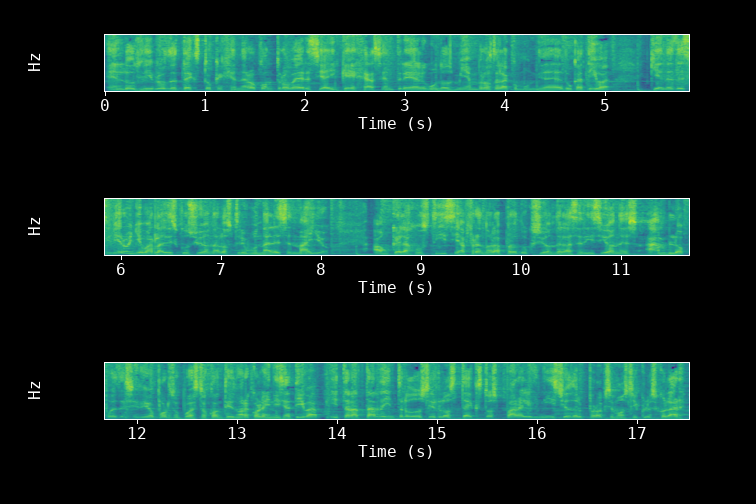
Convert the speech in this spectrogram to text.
en los libros de texto que generó controversia y quejas entre algunos miembros de la comunidad educativa, quienes decidieron llevar la discusión a los tribunales en mayo. Aunque la justicia frenó la producción de las ediciones, AMLO pues decidió por supuesto continuar con la iniciativa y tratar de introducir los textos para el inicio del próximo ciclo escolar.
